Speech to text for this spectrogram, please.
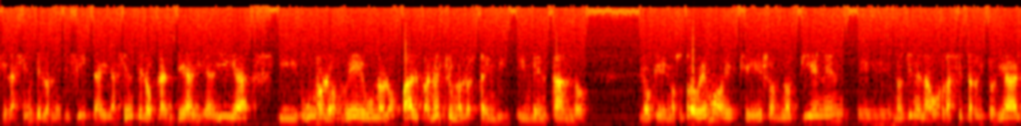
que, la gente lo necesita y la gente lo plantea día a día y uno lo ve, uno lo palpa, no es que uno lo está inventando. Lo que nosotros vemos es que ellos no tienen, eh, no tienen abordaje territorial,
